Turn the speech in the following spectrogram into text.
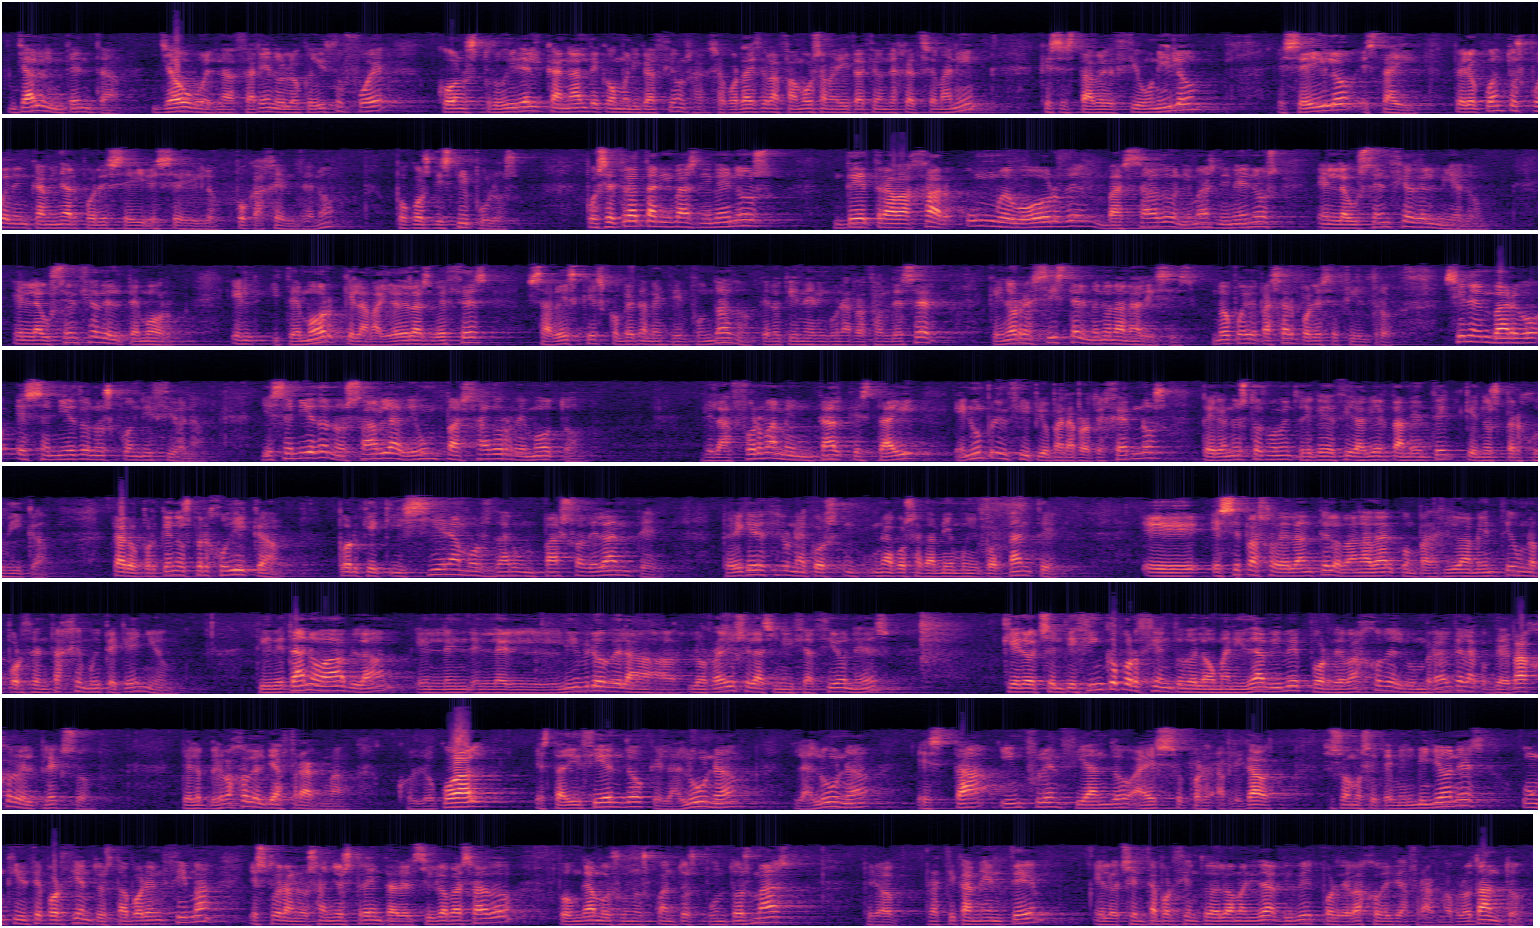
Ya lo intenta, ya hubo el Nazareno, lo que hizo fue construir el canal de comunicación. ¿Os acordáis de la famosa meditación de Getsemaní? Que se estableció un hilo, ese hilo está ahí. Pero ¿cuántos pueden caminar por ese, ese hilo? Poca gente, ¿no? Pocos discípulos. Pues se trata ni más ni menos de trabajar un nuevo orden basado ni más ni menos en la ausencia del miedo, en la ausencia del temor, el, y temor que la mayoría de las veces sabéis que es completamente infundado, que no tiene ninguna razón de ser, que no resiste el menor análisis, no puede pasar por ese filtro. Sin embargo, ese miedo nos condiciona y ese miedo nos habla de un pasado remoto, de la forma mental que está ahí, en un principio para protegernos, pero en estos momentos hay que decir abiertamente que nos perjudica. Claro, ¿por qué nos perjudica? Porque quisiéramos dar un paso adelante. Pero hay que decir una cosa, también muy importante. Eh, ese paso adelante lo van a dar comparativamente un porcentaje muy pequeño. Tibetano habla en, el libro de los rayos y las iniciaciones que el 85% de la humanidad vive por debajo del umbral, de la, debajo del plexo, debajo del diafragma, con lo cual está diciendo que la luna, la luna está influenciando a eso, por, aplicado, si somos 7.000 millones, un 15% está por encima, esto era en los años 30 del siglo pasado, pongamos unos cuantos puntos más, pero prácticamente el 80% de la humanidad vive por debajo del diafragma. Por lo tanto,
